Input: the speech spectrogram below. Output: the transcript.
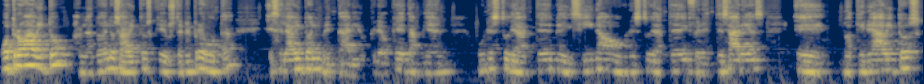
Otro hábito, hablando de los hábitos que usted me pregunta, es el hábito alimentario. Creo que también un estudiante de medicina o un estudiante de diferentes áreas eh, no tiene hábitos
